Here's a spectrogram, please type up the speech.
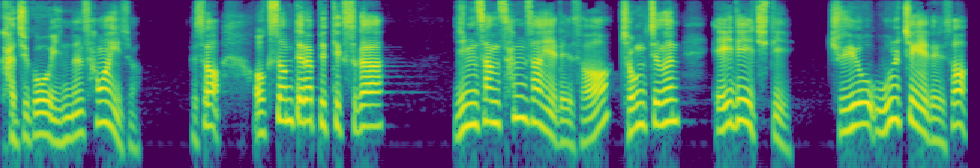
가지고 있는 상황이죠. 그래서 억섬 테라피틱스가 임상 3상에 대해서 정증은 ADHD, 주요 우울증에 대해서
